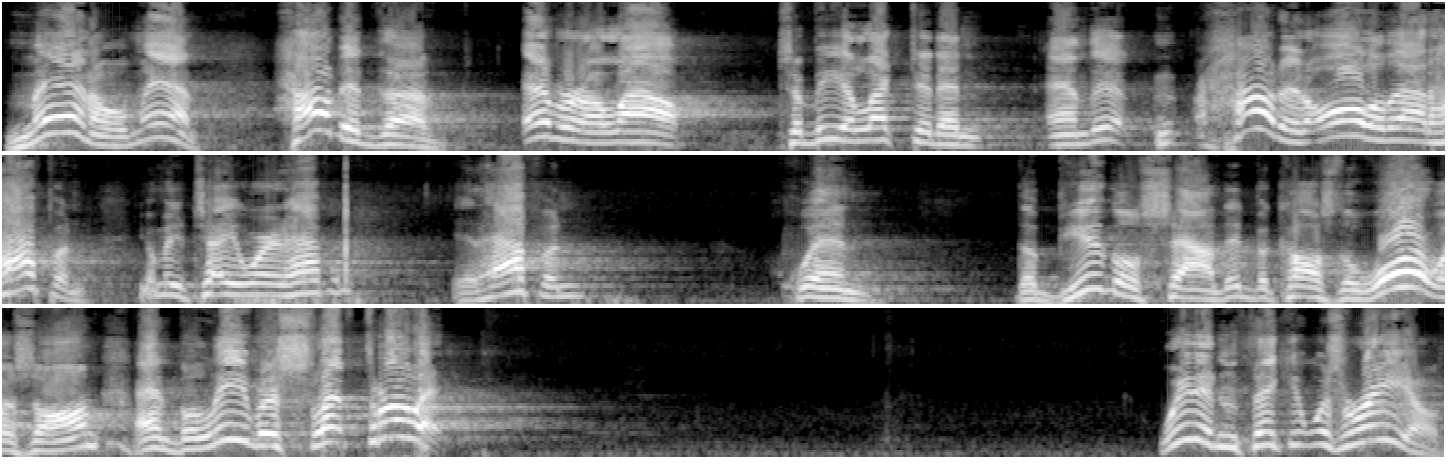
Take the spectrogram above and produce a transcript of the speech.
Man, oh man, how did the ever allow to be elected and, and then, how did all of that happen? You want me to tell you where it happened? It happened when the bugle sounded because the war was on and believers slept through it. We didn't think it was real.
